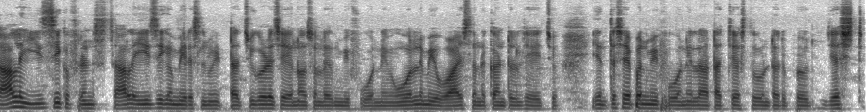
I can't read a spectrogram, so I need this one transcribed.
చాలా ఈజీగా ఫ్రెండ్స్ చాలా ఈజీగా మీరు అసలు మీరు టచ్ కూడా చేయనవసరం లేదు మీ ఫోన్ని. ఓన్లీ మీ వాయిస్తోనే కంట్రోల్ చేయొచ్చు. ఎంతసేపు అని మీ ఫోన్ ఇలా టచ్ చేస్తూ ఉంటారు ఇప్పుడు? జస్ట్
